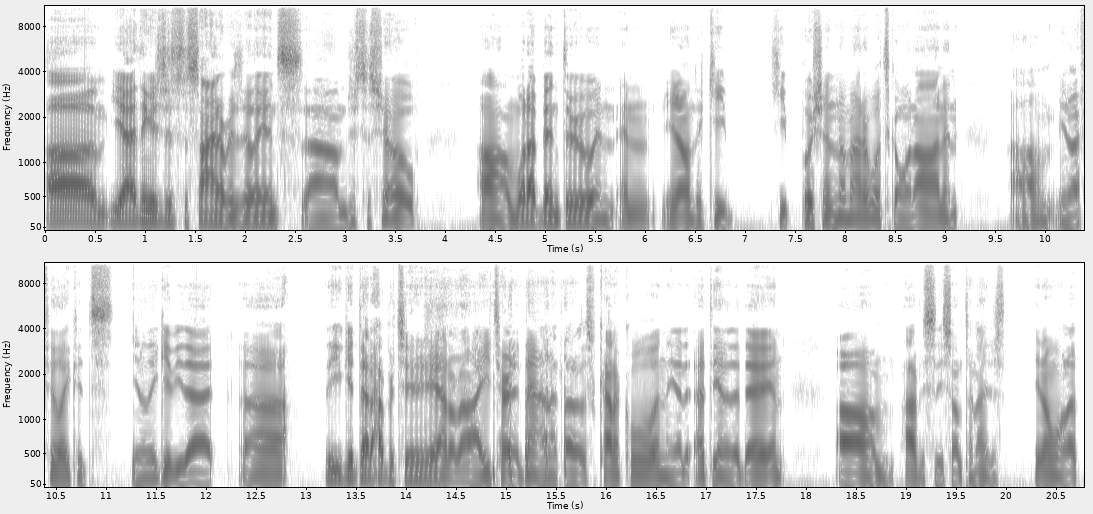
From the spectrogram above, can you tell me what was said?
Um, yeah, I think it's just a sign of resilience, um, just to show um, what I've been through, and and you know to keep keep pushing no matter what's going on, and um, you know I feel like it's you know they give you that uh, you get that opportunity. I don't know how you turn it down. I thought it was kind of cool, in the end at the end of the day, and um, obviously something I just you know want to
